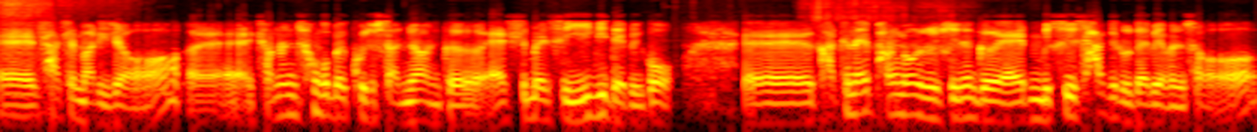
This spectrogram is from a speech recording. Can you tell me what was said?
에, 사실 말이죠. 에, 저는 1994년 그 SBS 2기 데뷔고, 에, 같은 해 박명수 씨는 그 MBC 4기로 데뷔하면서,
